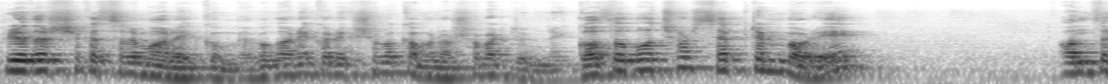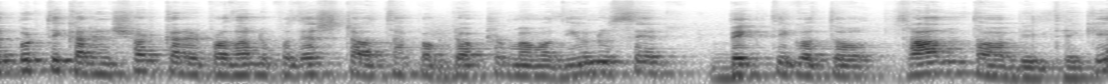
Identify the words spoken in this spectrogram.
প্রিয় দর্শক, আসসালামু আলাইকুম এবং অনেক অনেক শুভকামনা সবার জন্য। গত বছর সেপ্টেম্বরে অন্তর্বর্তীকালীন সরকারের প্রধান উপদেষ্টা অধ্যাপক ডক্টর মোহাম্মদ ইউনুসের ব্যক্তিগত ত্রাণ তহবিল থেকে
